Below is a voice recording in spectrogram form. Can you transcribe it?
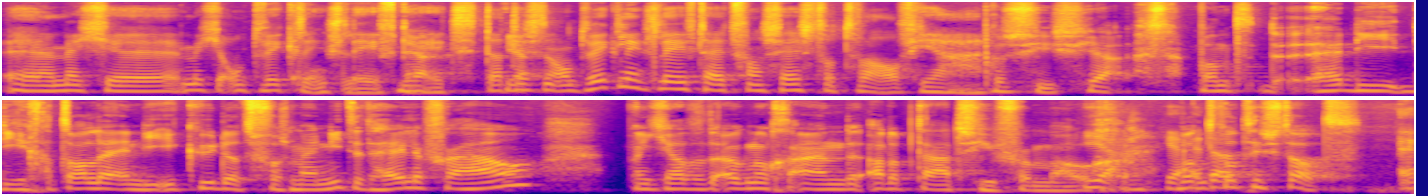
uh, met je, met je ontwikkelingsleeftijd. dat is een ontwikkelingsleeftijd van 6 tot 12 jaar. Precies, ja. Want he, die, die getallen en die IQ, dat is volgens mij niet het hele verhaal. Want je had het ook nog aan de adaptatievermogen. Ja, ja, wat, dat, wat, is dat? Uh,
